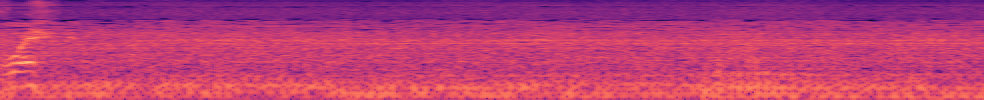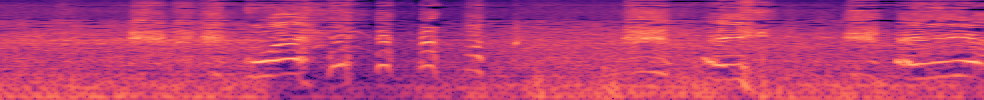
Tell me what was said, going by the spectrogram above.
โว้ยโว้ย ไอ้ไอ้เหี้ย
